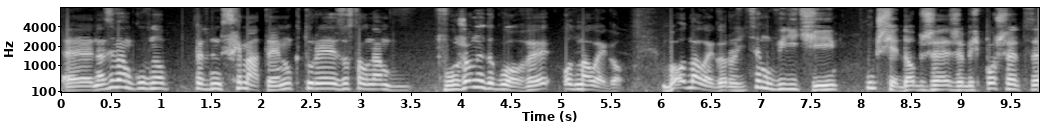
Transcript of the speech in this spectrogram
E, nazywam gówno pewnym schematem, który został nam włożony do głowy od małego. Bo od małego rodzice mówili ci, ucz się dobrze, żebyś poszedł e,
